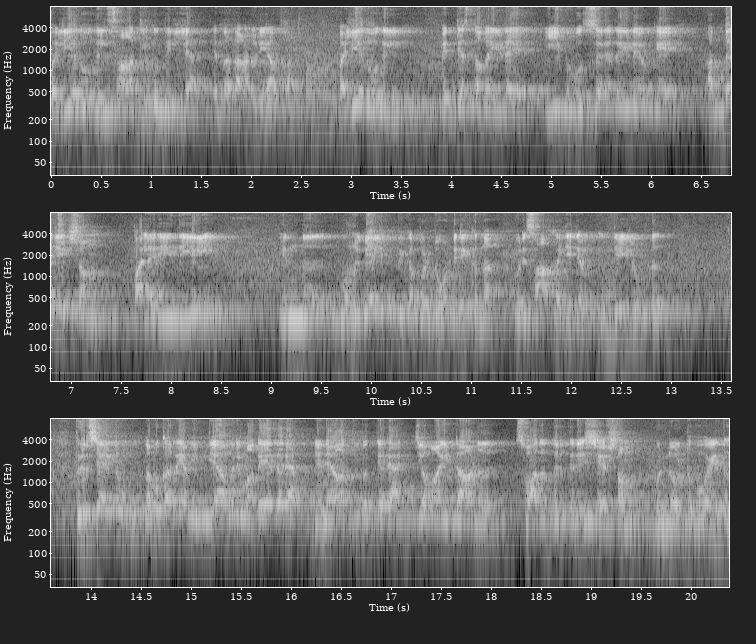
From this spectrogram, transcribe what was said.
വലിയ തോതിൽ സാധിക്കുന്നില്ല എന്നതാണ് ഒരു യാഥാർത്ഥ്യം. വലിയ തോതിൽ വ്യത്യസ്തതയുടെ ഈ ബഹുസ്വരതയുടെ ഒക്കെ അന്തരീക്ഷം പല രീതിയിൽ ഇന്ന് മുറിവേൽപ്പിക്കപ്പെട്ടുകൊണ്ടിരിക്കുന്ന ഒരു സാഹചര്യം ഇന്ത്യയിലുണ്ട്. തീർച്ചയായിട്ടും നമുക്കറിയാം ഇന്ത്യ ഒരു മതേതര ജനാധിപത്യ രാജ്യമായിട്ടാണ് സ്വാതന്ത്ര്യത്തിന് ശേഷം മുന്നോട്ട് പോയത്.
